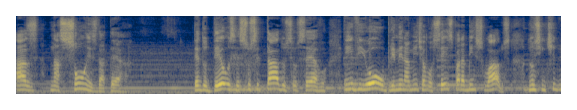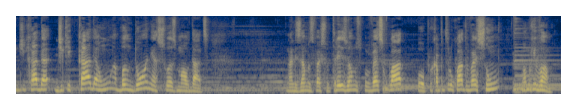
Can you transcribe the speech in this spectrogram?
as nações da terra. Tendo Deus ressuscitado o seu servo, enviou-o primeiramente a vocês para abençoá-los, no sentido de, cada, de que cada um abandone as suas maldades. Analisamos o verso 3, vamos para o verso 4, ou para o capítulo 4, verso 1. Vamos que vamos.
